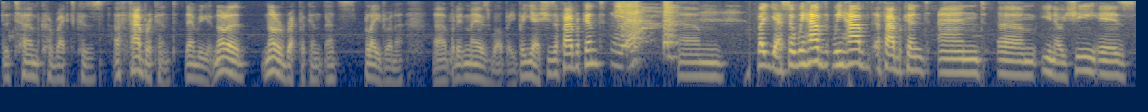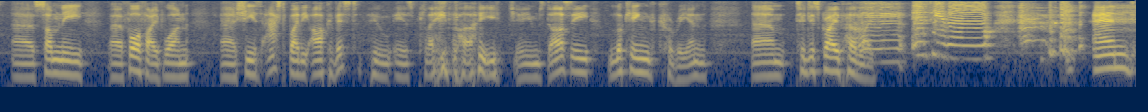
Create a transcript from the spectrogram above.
the term correct because a fabricant. There we go. Not a not a replicant. That's Blade Runner, uh, but it may as well be. But yeah, she's a fabricant. Yeah. Um, but yeah, so we have we have a fabricant, and um, you know she is uh, Sonmi uh, four five one. Uh, she is asked by the archivist, who is played by James D'Arcy, looking Korean, um, to describe her life Um, is he though? and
